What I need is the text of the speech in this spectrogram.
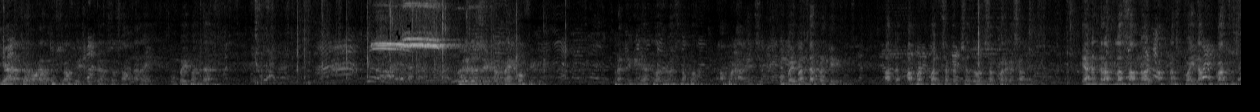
यानंतर होणारा दुसरा फेसबुकचा सामना राहील. मुंबई बंदर. विरुद्ध सेंट्रल बँक ऑफ इंडिया प्रतिनिधी अथवा व्यवस्थापक आपण आल्याचे मुंबई बंदर प्रतिनिधी. आता आपण पंचकक्षाजवळ संपर्क साधायचा. यानंतर आपला सामना आपणास पहिला पुकार सुद्धा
